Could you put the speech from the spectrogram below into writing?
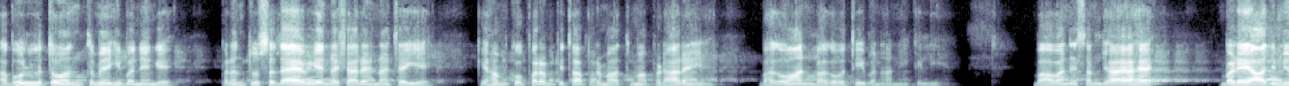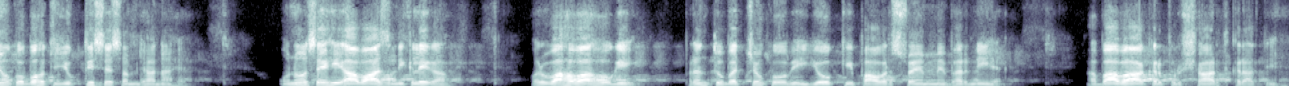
अभुल्ल तो अंत में ही बनेंगे, परंतु सदैव यह नशा रहना चाहिए कि हमको परम पिता परमात्मा पढ़ा रहे हैं, भगवान भगवती बनाने के लिए। बाबा ने समझाया है, बड़े आदमियों को बहुत युक्ति से समझाना है। उन्हों से ही आवाज़ निकलेगा और वाह वाह होगी, परंतु बच्चों को भी योग की पावर स्वयं में भरनी है। अब बाबा आकर पुरुषार्थ कराते हैं,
